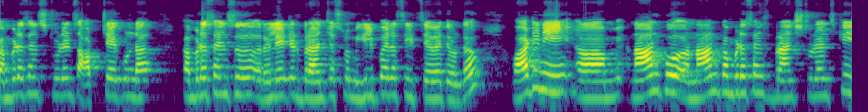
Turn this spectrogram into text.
కంప్యూటర్ సైన్స్ స్టూడెంట్స్ ఆప్ట్ చేయకుండా కంప్యూటర్ సైన్స్ రిలేటెడ్ బ్రాంచెస్లో మిగిలిపోయిన సీట్స్ ఏవైతే ఉంటాయో వాటిని non co non computer science branch స్టూడెంట్స్కి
